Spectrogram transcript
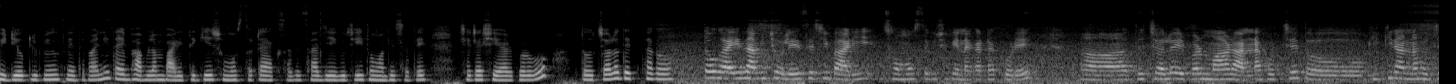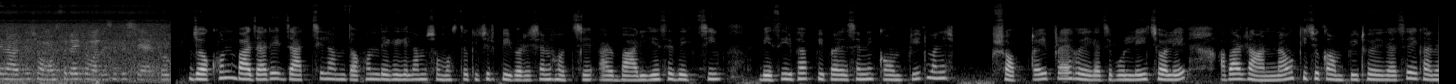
ভিডিও ক্লিপিংস নিতে পারিনি তাই ভাবলাম বাড়িতে গিয়ে সমস্তটা একসাথে সাজিয়ে গুছিয়েই তোমাদের সাথে সেটা শেয়ার করব। তো চলো দেখতে থাকো। তো গাইজ আমি চলে এসেছি বাড়ি সমস্ত কিছু কেনাকাটা করে। তো চলো এরপর মা রান্না করছে তো কী কী রান্না হচ্ছে না হচ্ছে সমস্তটাই তোমাদের সাথে শেয়ার করব। যখন বাজারে যাচ্ছিলাম তখন দেখে গেলাম সমস্ত কিছুর প্রিপারেশান হচ্ছে আর বাড়ি এসে দেখছি বেশিরভাগ প্রিপারেশানই কমপ্লিট মানে সবটাই প্রায় হয়ে গেছে বললেই চলে। আবার রান্নাও কিছু কমপ্লিট হয়ে গেছে। এখানে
